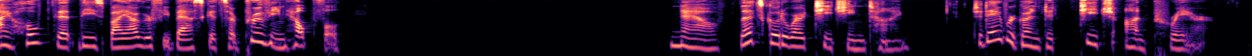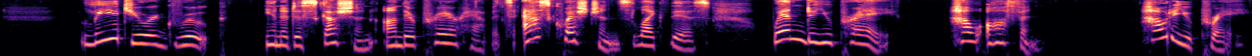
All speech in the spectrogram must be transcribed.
I hope that these biography baskets are proving helpful. Now, let's go to our teaching time. Today we're going to teach on prayer. Lead your group in a discussion on their prayer habits. Ask questions like this When do you pray? How often? How do you pray?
